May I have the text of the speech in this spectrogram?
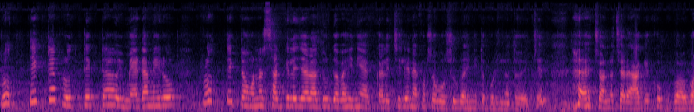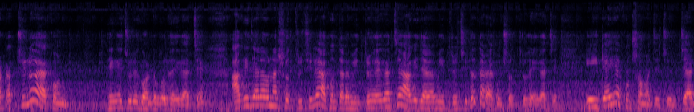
প্রত্যেকটা প্রত্যেকটা ওই ম্যাডামেরও প্রত্যেকটা ওনার সার্কেলে যারা দুর্গা বাহিনী এককালে ছিলেন, এখন সব অসুর বাহিনীতে পরিণত হয়েছেন। হ্যাঁ ছন্নছাড়া আগে খুব গটাপ ছিল, এখন ভেঙে চুরে গণ্ডগোল হয়ে গেছে। আগে যারা ওনার শত্রু ছিল, এখন তারা মিত্র হয়ে গেছে। আগে যারা মিত্র ছিল, তারা এখন শত্রু হয়ে গেছে। এইটাই এখন সমাজে চলছে। আর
